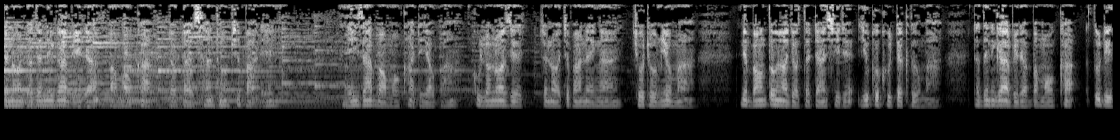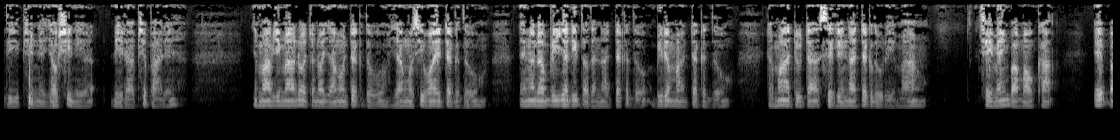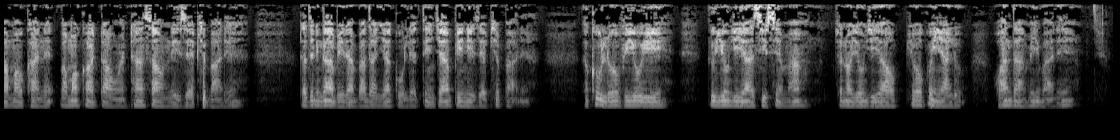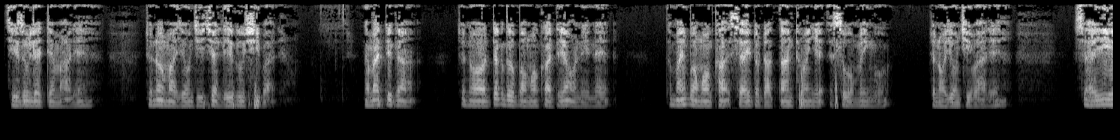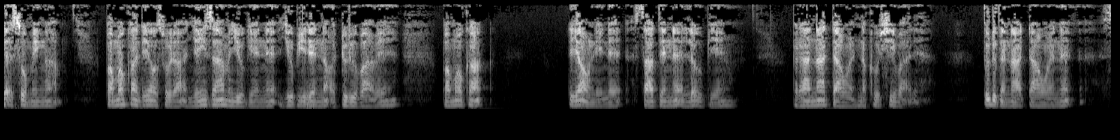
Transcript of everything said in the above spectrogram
ကျွန်တော်ဒေါသနိကဗေဒပါမောက္ခဒေါက်တာဆန်းထွန်းဖြစ်ပါတယ်။ငိမ့်စားပါမောက္ခတယောက်ပါ။အခုလောလောဆယ်ကျွန်တော်ဂျပန်နိုင်ငံချိုတိုမြို့မှာနှစ်ပေါင်း300ကျော်သက်တမ်းရှိတဲ့ယုကခုတက္ကသိုလ်မှာဒေါသနိကဗေဒပါမောက္ခသုတေသီအဖြစ်နဲ့ရောက်ရှိနေတာဖြစ်ပါတယ်။မြန်မာပြည်မှာတော့ကျွန်တော်ရန်ကုန်တက္ကသိုလ်ရန်ကုန်စီးပွားရေးတက္ကသိုလ်နိုင်ငံတော်ပရိယတ်တိသာသနာတက္ကသိုလ်အဘိဓမ္မာတက္ကသိုလ်ဓမ္မအတုတစေကေနတက္ကသိုလ်တွေမှာအချိန်ပိုင်းပါမောက္ခ ဧပါမောက္ခနဲ့ပါမောက္ခတာဝန်ထမ်းဆောင်နေဆဲဖြစ်ပါတယ်။ဒါသနိကဗေဒဘာသာရပ်ကိုလည်းသင်ကြားပေးနေဆဲဖြစ်ပါတယ်။အခုလို VOA သူယုံကြည်ရာအစီအစဉ်မှာကျွန်တော်ယုံကြည်ရအောင်ပြောခွင့်ရလို့ဝမ်းသာမိပါတယ်။ကျေးဇူးလည်းတင်ပါတယ်။ကျွန်တော်မှာယုံကြည်ချက်၄ခုရှိပါတယ်။နံပါတ်၁ကကျွန်တော်တက္ကသိုလ်ပါမောက္ခတယောက်အနေနဲ့သမိုင်းပါမောက္ခဆရာကြီးဒေါက်တာတန်းထွန်းရဲ့အဆိုအမိန့်ကိုကျွန်တော်ယုံကြည်ပါတယ်။ ဆရာကြီးရဲ့အဆိုအမိန့်ကပါမောက္ခတယောက်ဆိုတာအငြိမ်းစားမယူခင်နဲ့ယူပြီးတဲ့နောက်အတူတူပါပဲ။ပါမောက္ခတယောက်အနေနဲ့စာသင်တဲ့အလုပ်အပြင်ပဓာနာတာဝန်နှစ်ခုရှိပါတယ်။သုတသနာတာဝန်နဲ့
